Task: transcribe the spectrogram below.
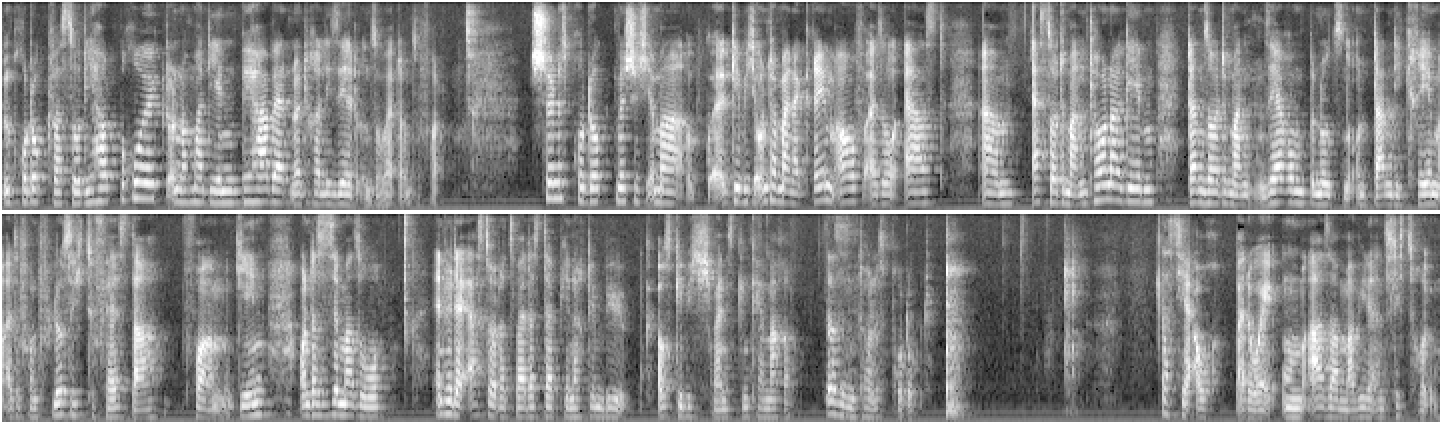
ein Produkt, was so die Haut beruhigt und nochmal den pH-Wert neutralisiert und so weiter und so fort. Schönes Produkt mische ich immer, äh, gebe ich unter meiner Creme auf. Also erst, ähm, erst sollte man einen Toner geben, dann sollte man ein Serum benutzen und dann die Creme, also von flüssig zu fester Form gehen. Und das ist immer so entweder erster oder zweiter Step, je nachdem wie ausgiebig ich meine Skincare mache. Das ist ein tolles Produkt. Das hier auch, by the way, um Asam mal wieder ins Licht zu rücken.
